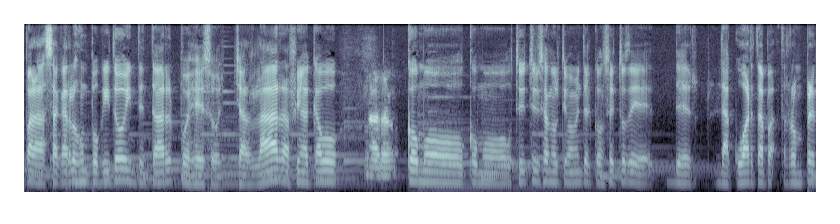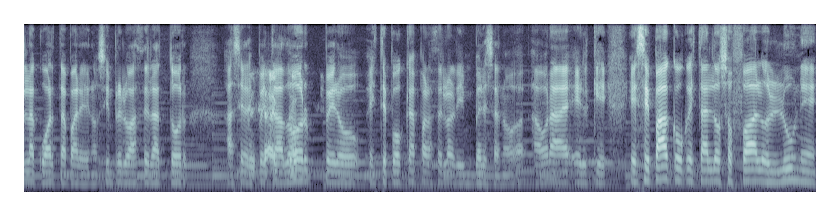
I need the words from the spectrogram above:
para sacarlos un poquito e intentar, pues eso, charlar, al fin y al cabo, como, como estoy utilizando últimamente el concepto de, la cuarta, romper la cuarta pared, ¿no? Siempre lo hace el actor hacia el espectador, pero este podcast para hacerlo a la inversa, ¿no? Ahora el que ese Paco que está en los sofás los lunes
